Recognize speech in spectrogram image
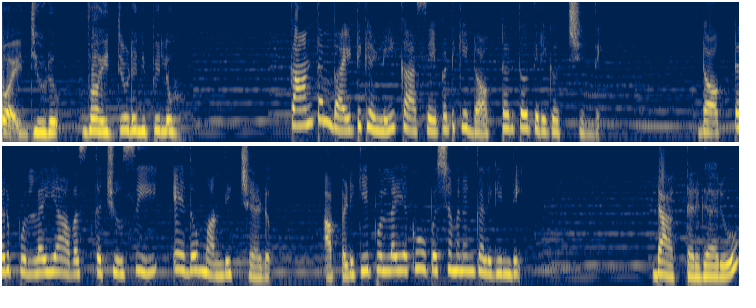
వైద్యుడు వైద్యుడిని పిలు. కాంతం బయటికెళ్ళి కాసేపటికి డాక్టర్తో తిరిగొచ్చింది. డాక్టర్ పుల్లయ్య అవస్థ చూసి ఏదో మందిచ్చాడు. అప్పటికి పుల్లయ్యకు ఉపశమనం కలిగింది. డాక్టర్ గారు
